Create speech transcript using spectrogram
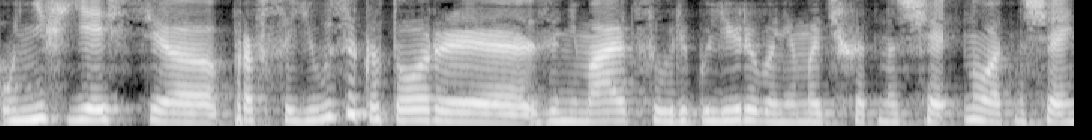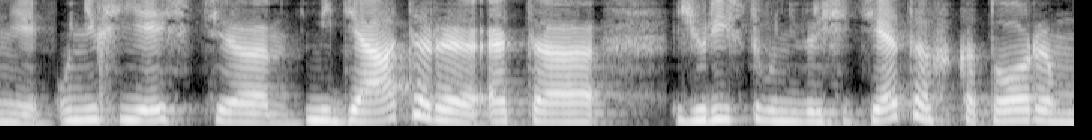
у них есть uh, профсоюзы, которые занимаются урегулированием этих отношений, ну, отношений. У них есть uh, медиаторы, это юристы в университетах, к которым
